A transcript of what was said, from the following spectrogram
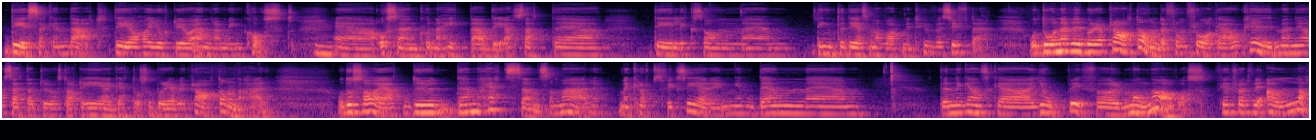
det är sekundärt. Det jag har gjort är att ändra min kost. Eh, och sen kunna hitta det. Så att eh, det är liksom, eh, det är inte det som har varit mitt huvudsyfte. Och då när vi börjar prata om det, från fråga, okej, men jag har sett att du har startat eget och så börjar vi prata om det här. Och då sa jag att du, den hetsen som är med kroppsfixering, den, eh, den är ganska jobbig för många av oss. För jag tror att vi alla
